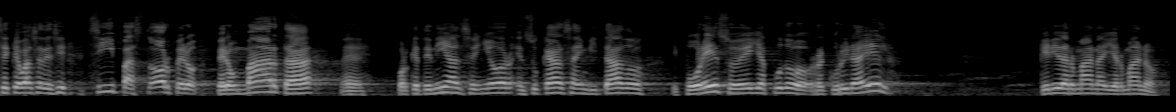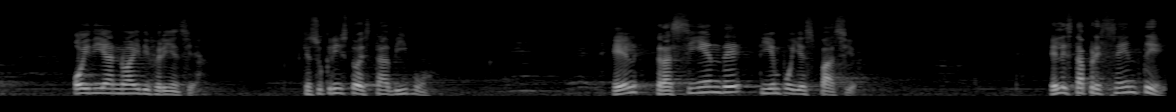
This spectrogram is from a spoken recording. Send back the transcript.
sé que vas a decir, sí, pastor, pero, pero Marta, eh, porque tenía al Señor en su casa invitado, y por eso ella pudo recurrir a Él. Querida hermana y hermano, hoy día no hay diferencia. Jesucristo está vivo. Él trasciende tiempo y espacio. Él está presente.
